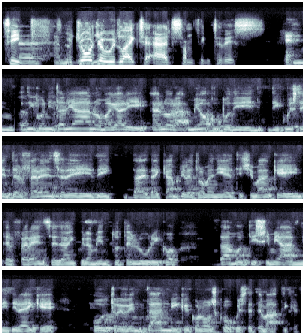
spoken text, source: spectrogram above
Sì, eh, so Giorgio would like to add something to this. Eh. Mm, la dico in italiano, magari allora mi occupo di, di queste interferenze dei, dei, dai, dai, campi elettromagnetici, ma anche interferenze da inquinamento tellurico da moltissimi anni. Direi che oltre vent'anni che conosco queste tematiche.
